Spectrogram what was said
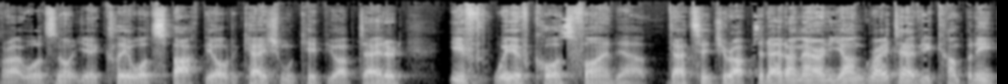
All right, well, it's not yet clear what sparked the altercation. We'll keep you updated if we, of course, find out. That's it. You're up to date. I'm Aaron Young. Great to have your company.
